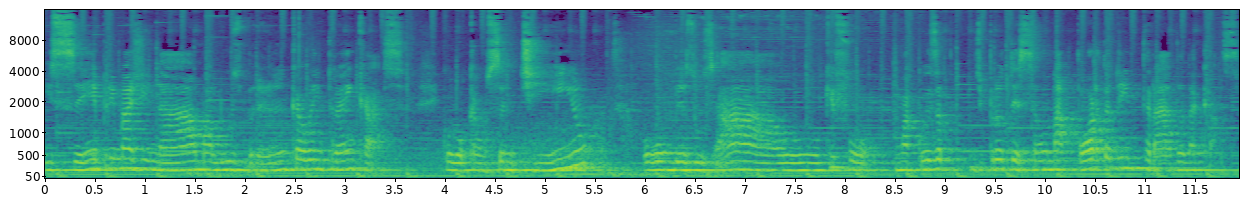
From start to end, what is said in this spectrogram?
e sempre imaginar uma luz branca ao entrar em casa. Colocar um santinho ou um bezuzá, ou o que for, uma coisa de proteção na porta de entrada da casa.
